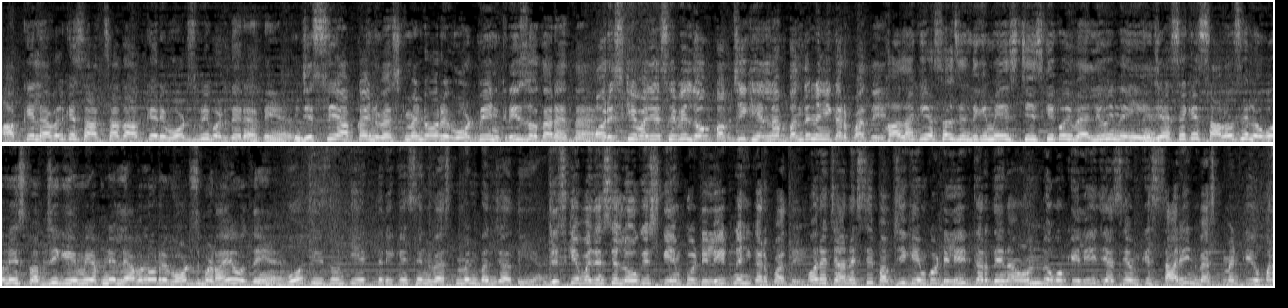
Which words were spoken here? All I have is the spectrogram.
आपके लेवल के साथ साथ आपके रिवॉर्ड्स भी बढ़ते रहते हैं, जिससे आपका इन्वेस्टमेंट और रिवॉर्ड भी इंक्रीज होता रहता है। और इसकी वजह से भी लोग पबजी खेलना बंद नहीं कर पाते। हालाँकि असल ज़िंदगी में इस चीज़ की कोई वैल्यू ही नहीं है। जैसे की सालों से लोगों ने इस पबजी गेम में अपने लेवल और रिवॉर्ड बढ़ाए होते हैं। वो चीज़ उनकी एक तरीके से इन्वेस्टमेंट बन जाती है, जिसकी वजह से लोग इस गेम को डिलीट नहीं कर पाते। और अचानक से पबजी गेम को डिलीट कर देना उन लोगों के लिए जैसे उनके सारे इन्वेस्टमेंट के ऊपर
